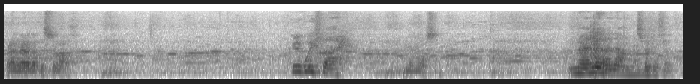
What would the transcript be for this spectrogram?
Per andare da questo lato. Che vuoi fare? Non lo so. Ma allora dammi. Aspetta, aspetta.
